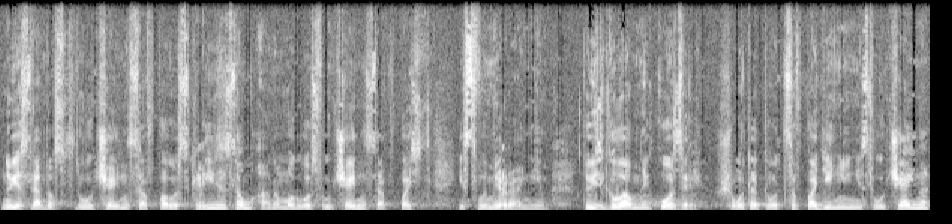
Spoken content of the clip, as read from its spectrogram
Но если оно случайно совпало с кризисом, оно могло случайно совпасть и с вымиранием. То есть главный козырь, что вот это вот совпадение не случайно,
